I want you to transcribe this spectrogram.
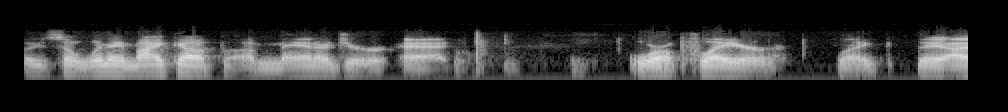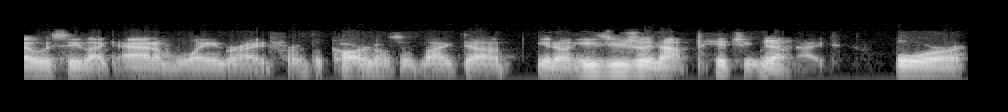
a so when they mic up a manager at or a player like they, I always see like Adam Wainwright for the Cardinals have mic'd up. You know, he's usually not pitching yeah. that night. Or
